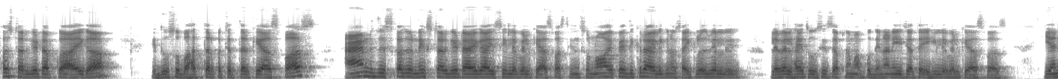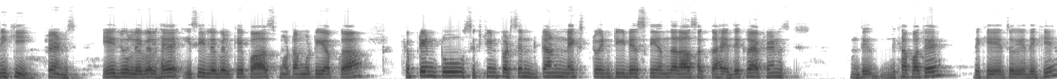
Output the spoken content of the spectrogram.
फ़र्स्ट टारगेट आपका आएगा ये दो सौ बहत्तर, पचहत्तर के आसपास एंड जिसका जो नेक्स्ट टारगेट आएगा इसी लेवल के आसपास तीन सौ नौ पे दिख रहा है, लेकिन वो साइक्लोजिकल लेवल है तो उसी हिसाब से हम आपको देना नहीं चाहते, यही लेवल के आसपास। यानी कि फ्रेंड्स ये जो लेवल है, इसी लेवल के पास मोटा मोटी आपका 15 टू 16 परसेंट रिटर्न नेक्स्ट 20 डेज़ के अंदर आ सकता है। देख रहा है फ्रेंड्स दिखा पाते? देखिए तो ये देखिए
